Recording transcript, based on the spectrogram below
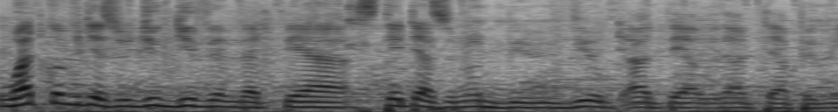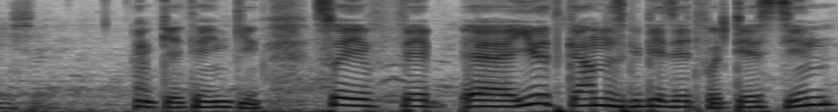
What confidence would you give them that their status will not be revealed out there without their permission? Okay, thank you. So if a uh, youth comes PPZ for testing,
